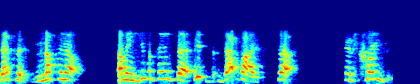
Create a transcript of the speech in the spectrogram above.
That's it. Nothing else. I mean, you would think that it, that by itself is crazy.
